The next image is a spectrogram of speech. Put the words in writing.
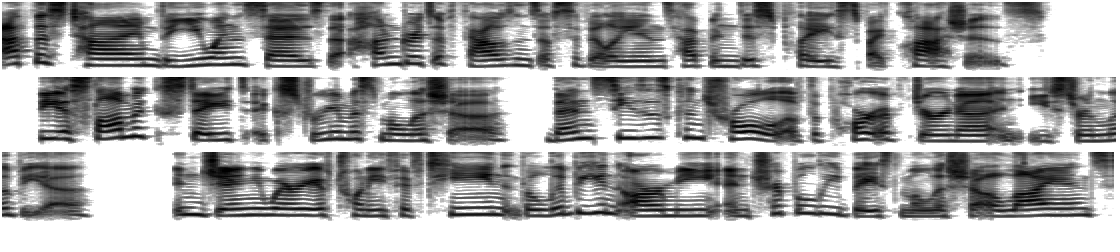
At this time, the UN says that hundreds of thousands of civilians have been displaced by clashes. The Islamic State extremist militia then seizes control of the port of Derna in eastern Libya. In January of 2015, the Libyan army and Tripoli based militia alliance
